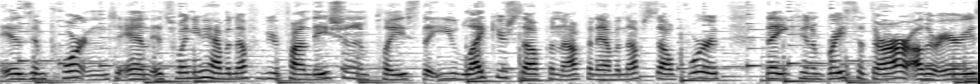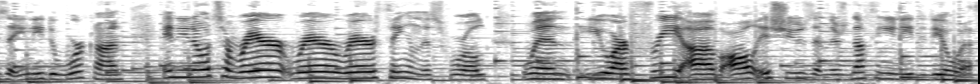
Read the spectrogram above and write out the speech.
is important and it's when you have enough of your foundation in place that you like yourself enough and have enough self-worth that you can embrace that there are other areas that you need to work on. And you know, it's a rare, rare, rare thing in this world when you are free of all issues and there's nothing you need to deal with.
